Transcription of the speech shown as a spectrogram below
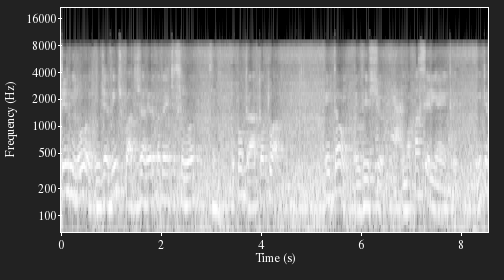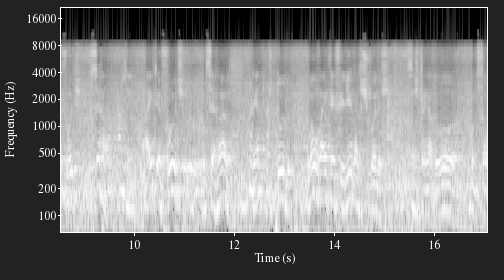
terminou no dia 24 de janeiro, quando a gente assinou Sim. o contrato atual. Então, existe uma parceria entre Interfood e Serrano. Sim. A Interfood, o Serrano, dentro de tudo, não vai interferir nas escolhas de treinador, comissão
